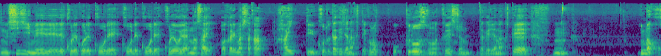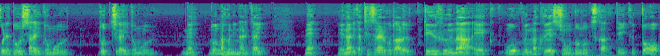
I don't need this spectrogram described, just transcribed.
指示命令でこれこれこうで、こうでこうで、これをやりなさい。わかりましたか？はい。っていうことだけじゃなくて、このクローズドなクエスチョンだけじゃなくて、うん、今ここでどうしたらいいと思う？どっちがいいと思う？ね、どんな風になりたい？ね、え何か手伝えることある？っていう風な、えオープンなクエスチョンをどんどん使っていくと、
